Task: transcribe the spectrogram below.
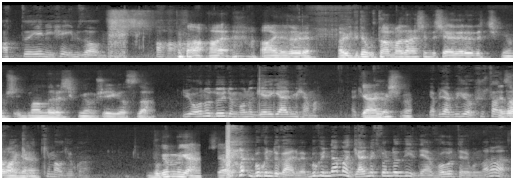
attığı en iyi şey imza olmuş. Aynen öyle. Hayır bir de utanmadan şimdi şeylere de çıkmıyormuş. İdmanlara çıkmıyormuş Eagles'la. Onu duydum. Onu geri gelmiş ama. Ya gelmiş mi? Yapacak bir şey yok. Şu saatte ne zaman geldi? Kim, kim alacak ona? Bugün mü gelmiş ya? Bugündü galiba. Bugündü ama gelmek zorunda değildi. Yani voluntary bunlar ama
